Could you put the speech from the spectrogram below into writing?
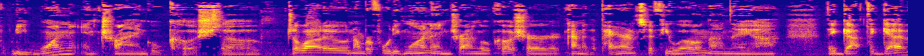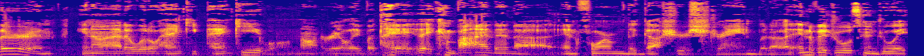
41 and Triangle Kush. So, Gelato number 41 and Triangle Kush are kind of the parents, if you will, and then they, uh, they got together and, you know, had a little hanky panky. Well, not really, but they, they combined and, uh, and formed the Gushers strain. But, uh, individuals who enjoy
